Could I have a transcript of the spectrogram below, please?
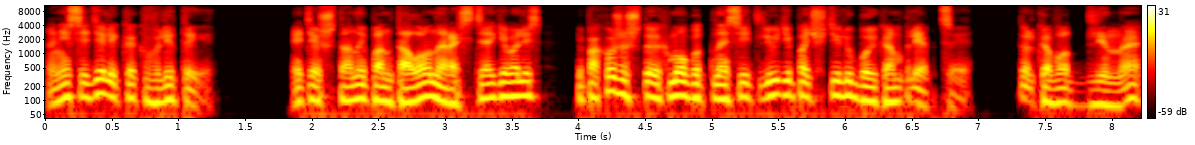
Они сидели как влитые. Эти штаны-панталоны растягивались, и похоже, что их могут носить люди почти любой комплекции. Только вот длина...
